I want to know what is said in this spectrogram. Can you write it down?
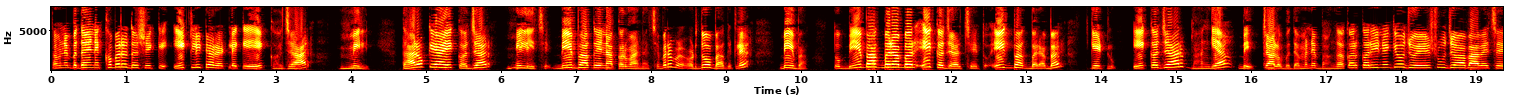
તમને બધાને ખબર જ હશે કે એક લીટર એટલે કે એક હજાર મિલી. ધારો કે આ એક હજાર મિલી છે. બે ભાગ એના કરવાના છે, બરાબર? અડધો ભાગ એટલે બે ભાગ. તો બે ભાગ બરાબર એક હજાર છે, તો એક ભાગ બરાબર કેટલું? એક હજાર ભાંગ્યા બે. ચાલો બધા, મને ભાંગાકાર કરીને કયો જોઈએ? શું જવાબ આવે છે?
